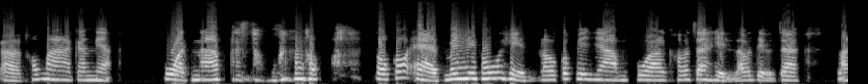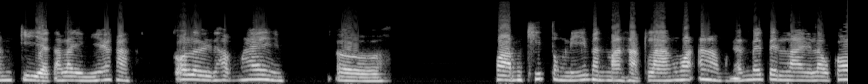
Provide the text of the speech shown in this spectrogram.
เอ่อเขามากันเนี่ยปวดน้ำปัสสาวะเราเราก็แอบไม่ให้เขาเห็น เราก็พยายามกลัวเขาจะเห็นแล้วเดี๋ยวจะรังเกียจอะไรอย่างเงี้ยค่ะ ก็เลยทำให้ เออความคิดตรงนี้มันมาหักล้างว่าอ้าวงั้นไม่เป็นไรเราก็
